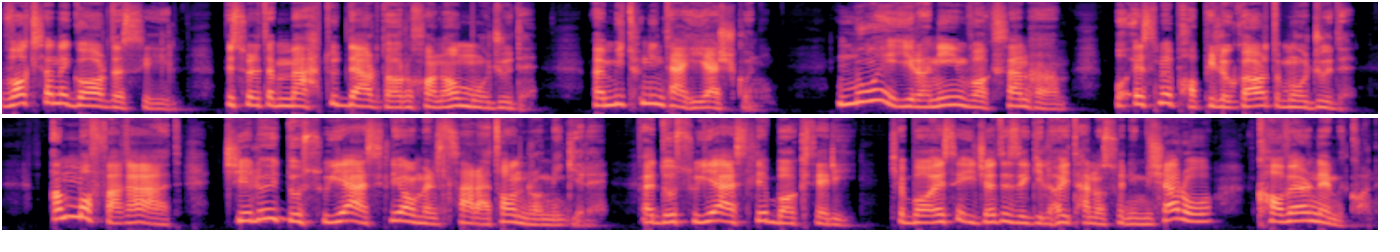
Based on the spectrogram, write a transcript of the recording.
واکسن گارداسیل به صورت محدود در داروخانه ها موجوده و می‌تونین تهیهش کنین. نوع ایرانی این واکسن هم با اسم پاپیلوگارد موجوده. اما فقط جلوی دو سویه اصلی عامل سرطان رو می‌گیره و دو سویه اصلی باکتری که باعث ایجاد زگیل های تناسلی میشه رو کاور نمی‌کنه.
